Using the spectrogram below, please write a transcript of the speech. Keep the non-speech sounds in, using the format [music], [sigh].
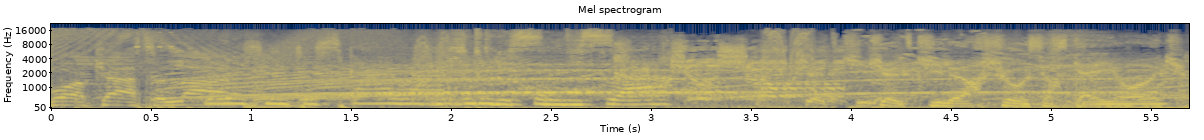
Broadcast live. Listen to Skyrock tous les samedis soirs. Cut Killer Show sur Skyrock.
